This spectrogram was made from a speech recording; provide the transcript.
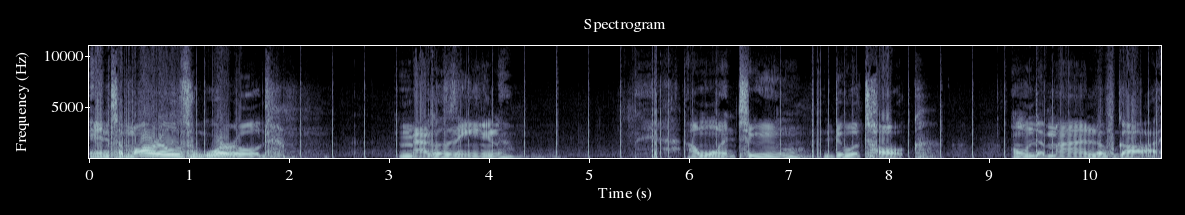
In tomorrow's world magazine, I want to do a talk on the mind of God.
